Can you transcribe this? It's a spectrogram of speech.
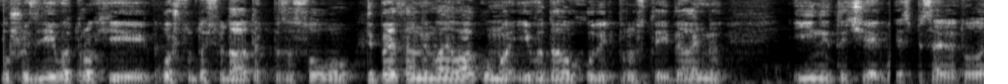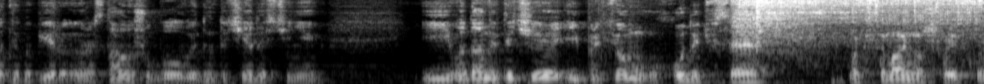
тому що зліва трохи хоч туди-сюди так позасовував. Тепер там немає вакуума, і вода уходить просто ідеально і не тече. Я спеціально туалетний папір розставив, щоб було видно, тече десь чи ні. І вода не тече, і при цьому уходить все максимально швидко.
